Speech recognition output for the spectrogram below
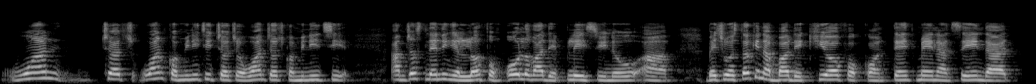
one church, one community church or one church community. I'm just learning a lot from all over the place, you know. Um, but she was talking about the cure for contentment and saying that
